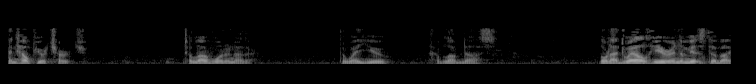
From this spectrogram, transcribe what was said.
and help your church to love one another the way you have loved us. Lord, I dwell here in the midst of a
